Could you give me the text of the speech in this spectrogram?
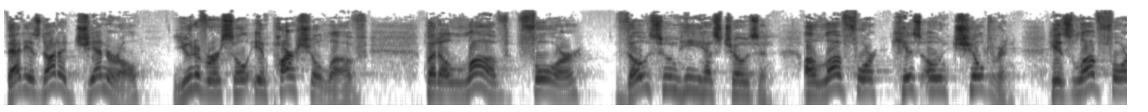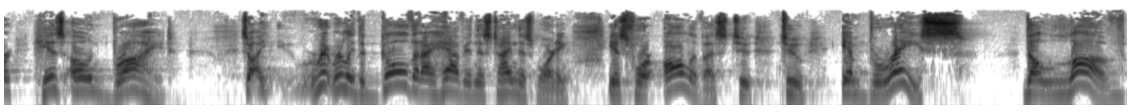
That is not a general, universal, impartial love, but a love for those whom he has chosen, a love for his own children, his love for his own bride. So, I, really, the goal that I have in this time this morning is for all of us to, to embrace the love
